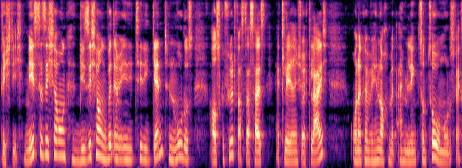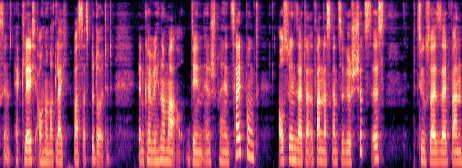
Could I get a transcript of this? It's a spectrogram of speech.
wichtig. Nächste Sicherung. Die Sicherung wird im intelligenten Modus ausgeführt. Was das heißt, erkläre ich euch gleich. Und dann können wir hier noch mit einem Link zum Turbo-Modus wechseln. Erkläre ich auch nochmal gleich, was das bedeutet. Dann können wir hier nochmal den entsprechenden Zeitpunkt auswählen, seit wann das Ganze geschützt ist, beziehungsweise seit wann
